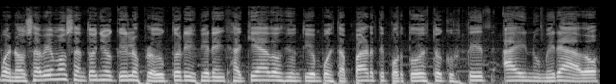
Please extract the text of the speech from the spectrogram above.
Bueno, sabemos, Antonio, que los productores vienen hackeados de un tiempo a esta parte por todo esto que usted ha enumerado.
